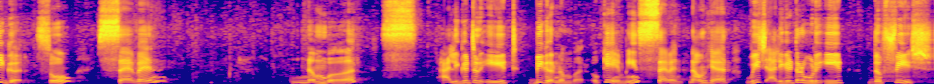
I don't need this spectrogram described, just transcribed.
bigger. So 7 number alligator eat bigger number. Okay means 7 now here which alligator would eat the fish?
